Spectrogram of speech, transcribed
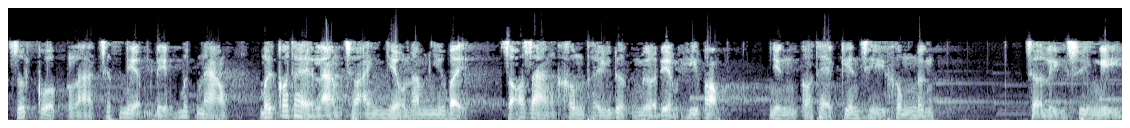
Rốt cuộc là chấp niệm đến mức nào mới có thể làm cho anh nhiều năm như vậy rõ ràng không thấy được nửa điểm hy vọng, nhưng có thể kiên trì không ngừng. Trợ lý suy nghĩ,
